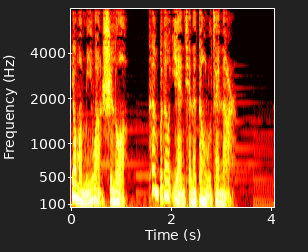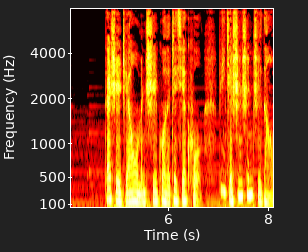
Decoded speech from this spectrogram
要么迷惘失落，看不到眼前的道路在哪儿。但是，只要我们吃过了这些苦，并且深深知道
